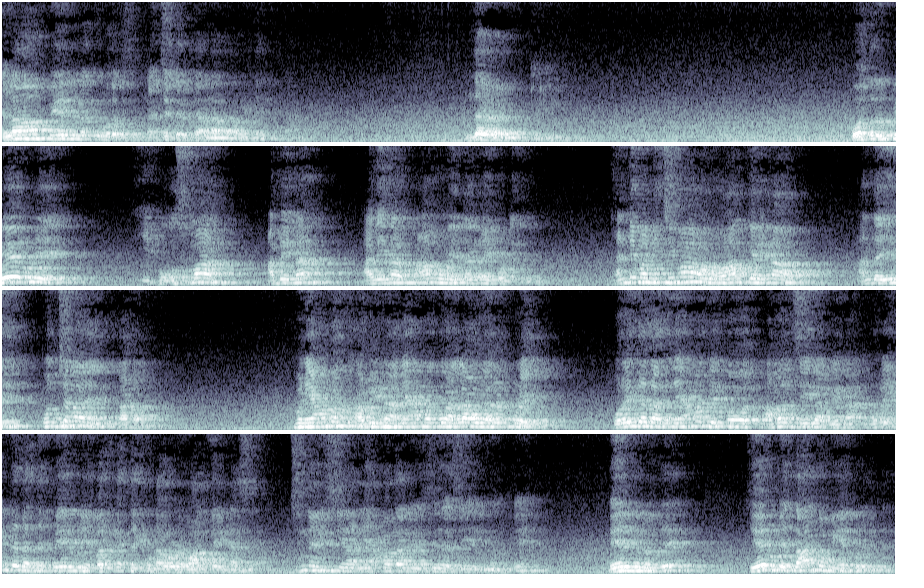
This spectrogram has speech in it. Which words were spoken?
எல்லா பேர்களுக்கும் ஒரு நட்சத்திரத்தை அல்லாஹ் வைத்திருக்கிறான். இந்த ஒருத்தர் பேருடைய இப்போ உஸ்மான் அப்படின்னா அது என்ன? பாம்புடைய தன்மை கொண்டது. கண்டிப்பாக நிச்சயமா அவர் வாழ்க்கையில என்ன அந்த இது கொஞ்ச நாள் காட்டணும் இப்போ நியாமத் அப்படின்னா நியாமத்து அல்லாஹ்வுடைய அருட்புடை குறைந்தது அந்த நியாமத் என்பவர் அமல் செய்யல அப்படின்னா குறைந்தது அந்த பேருடைய வர்க்கத்தை கொண்டு அவரோட வாழ்க்கை என்ன செய்யும்? சின்ன விஷயம் நியமத்தான விஷயத்தை செய்யணும் பேர்கள் வந்து தேருடைய தாக்கம் ஏற்படுகிறது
